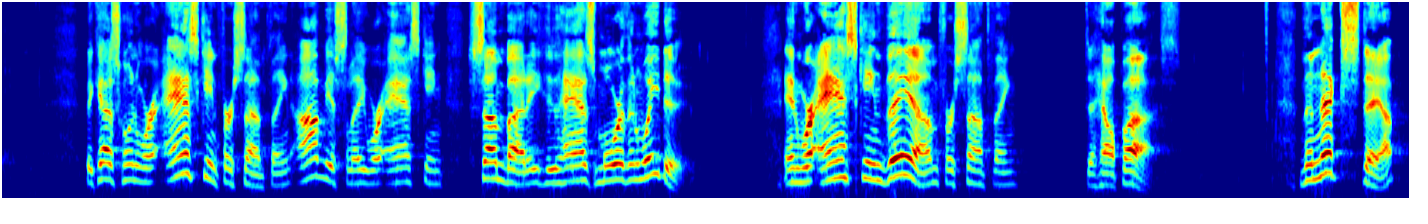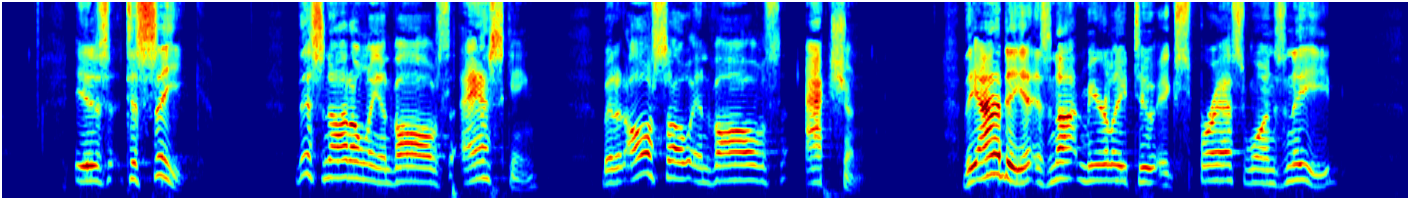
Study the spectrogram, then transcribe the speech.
Because when we're asking for something, obviously we're asking somebody who has more than we do. And we're asking them for something to help us. The next step is to seek. This not only involves asking, but it also involves action. The idea is not merely to express one's need,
